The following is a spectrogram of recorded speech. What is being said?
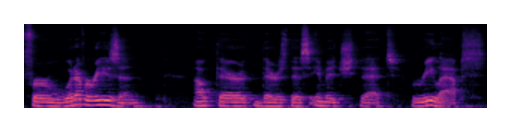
for whatever reason, out there, there's this image that relapse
